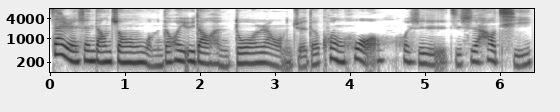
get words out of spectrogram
在人生当中，我们都会遇到很多让我们觉得困惑，或是只是好奇，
